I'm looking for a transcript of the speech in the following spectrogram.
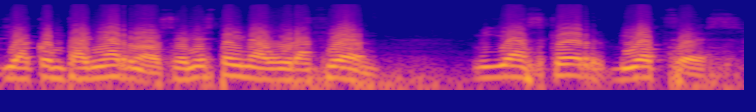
y acompañarnos en esta inauguración. Mila esker bihotzez.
